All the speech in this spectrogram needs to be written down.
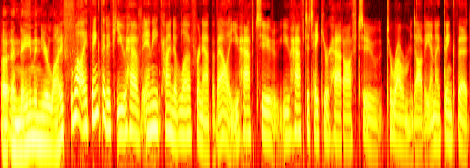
a, a, name in your life? Well, I think that if you have any kind of love for Napa Valley, you have to you have to take your hat off to to Robert Mondavi, and I think that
